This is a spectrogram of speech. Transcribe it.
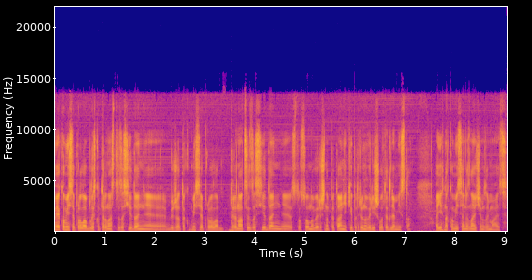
Моя комісія провела близько 13 засідань, е, бюджетна комісія провела 13 засідань е, стосовно вирішення питань, які потрібно вирішувати для міста. А їхня комісія не знаю, чим займається.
